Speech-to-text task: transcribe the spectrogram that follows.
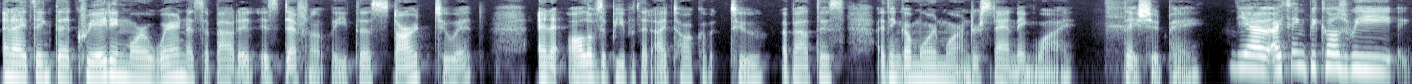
And I think that creating more awareness about it is definitely the start to it. And all of the people that I talk to about this, I think are more and more understanding why they should pay. Yeah, I think because we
